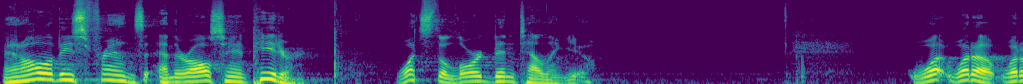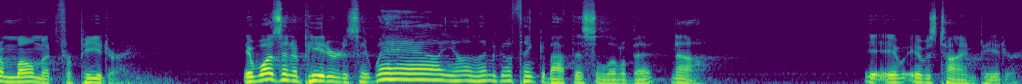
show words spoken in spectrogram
and all of his friends, and they're all saying, Peter, what's the Lord been telling you? What, what, a, what a moment for Peter. It wasn't a Peter to say, well, you know, let me go think about this a little bit. No. It, it, it was time, Peter.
